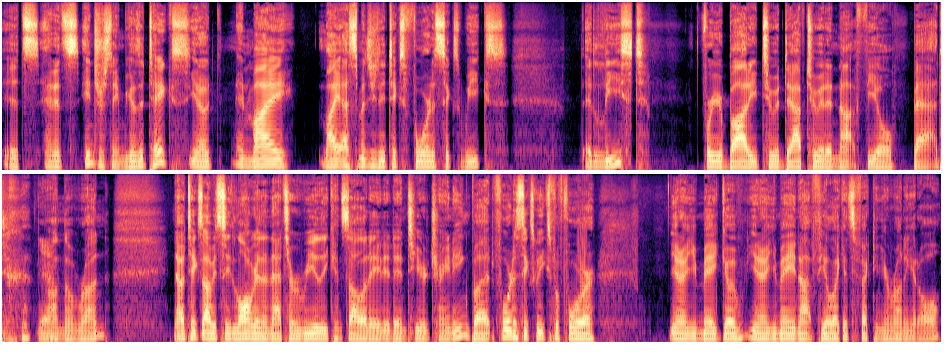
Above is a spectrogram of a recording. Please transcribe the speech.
It's and it's interesting because it takes, you know, in my my estimates usually it takes 4 to 6 weeks at least for your body to adapt to it and not feel bad yeah. on the run. Now it takes obviously longer than that to really consolidate it into your training, but 4 to 6 weeks before you know, you may go, you know, you may not feel like it's affecting your running at all.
